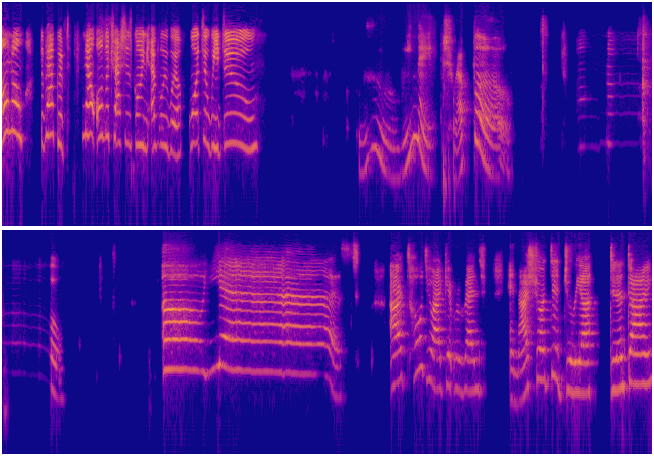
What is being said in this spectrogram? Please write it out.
Oh no, the bag ripped. Now all the trash is going everywhere. What do we do? Ooh, we made trouble. Oh no. Oh, yes. I told you I'd get revenge, and I sure did, Julia. Didn't I?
